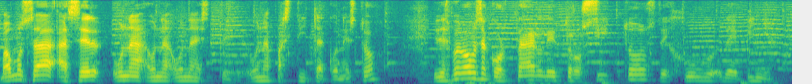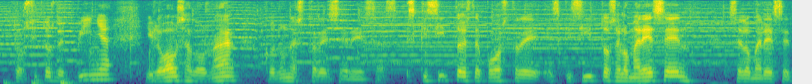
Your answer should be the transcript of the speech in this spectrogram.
Vamos a hacer una, una, una, este, una pastita con esto. Y después vamos a cortarle trocitos de jugo de piña. Trocitos de piña. Y lo vamos a adornar con unas tres cerezas. Exquisito este postre. Exquisito. Se lo merecen. Se lo merecen.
